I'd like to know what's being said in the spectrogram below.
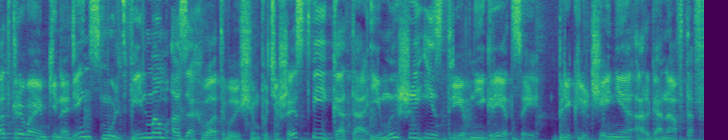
Открываем кинодень с мультфильмом о захватывающем путешествии кота и мыши из Древней Греции. Приключения аргонавтов.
